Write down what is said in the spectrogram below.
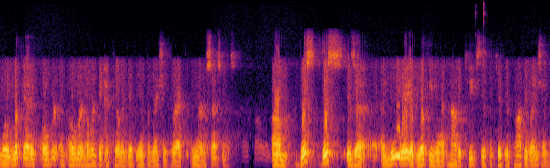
will look at it over and over and over again until they get the information correct in their assessments. Um, this this is a, a new way of looking at how to teach this particular population.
